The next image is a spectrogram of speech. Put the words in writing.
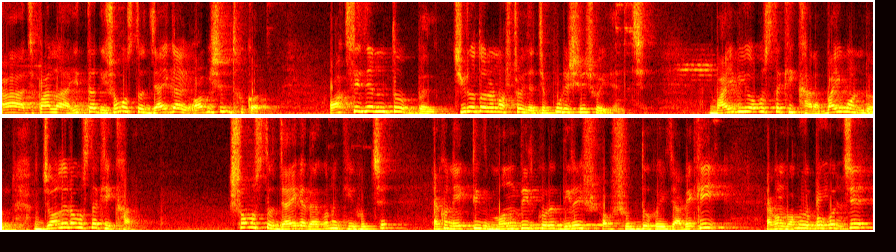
গাছপালা ইত্যাদি সমস্ত জায়গায় অবিশুদ্ধকরণ অক্সিজেন তো চিরতরে নষ্ট হয়ে যাচ্ছে পুড়ে শেষ হয়ে যাচ্ছে। বায়বীয় অবস্থা কি খারাপ? বায়ুমণ্ডল জলের অবস্থা কি খারাপ? সমস্ত জায়গা দেখো না কি হচ্ছে? এখন একটি মন্দির করে দিলে সব শুদ্ধ হয়ে যাবে কি? এখন বক্তব্য হচ্ছে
